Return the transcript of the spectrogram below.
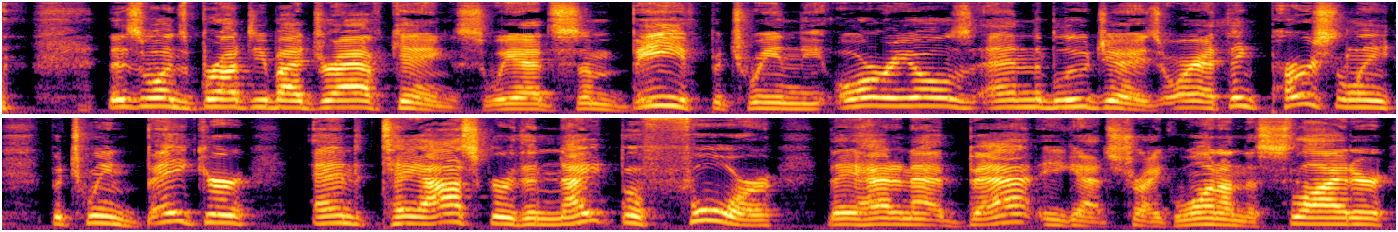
this one's brought to you by DraftKings. We had some beef between the Orioles and the Blue Jays, or I think personally between Baker and Teoscar the night before they had an at bat. He got strike one on the slider,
